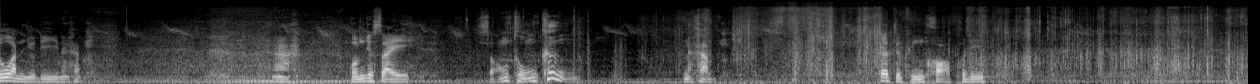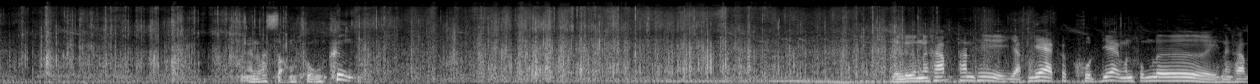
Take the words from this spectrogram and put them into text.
ล้วนอยู่ดีนะครับอ่าผมจะใส่สองถุงครึ่งนะครับ ก็จะถึงขอบพอดี อันละสองถุงครึ่ง อย่าลืมนะครับ ท่านที่อยากแยกก็ขุดแยกมันผมเลยนะครับ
